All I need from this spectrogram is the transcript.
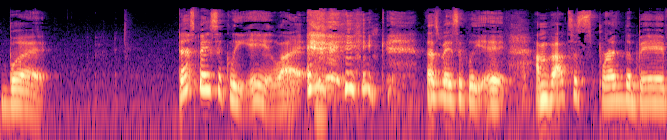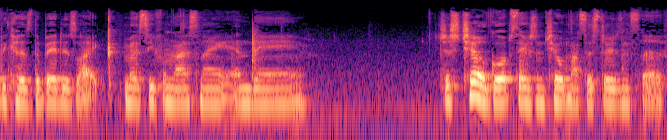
But that's basically it like that's basically it. I'm about to spread the bed because the bed is like messy from last night and then just chill go upstairs and chill with my sisters and stuff.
